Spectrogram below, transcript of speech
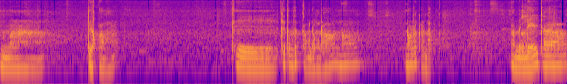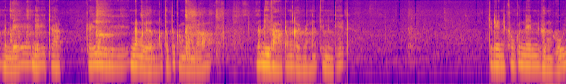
mà tuyệt vọng. Thì cái tâm thức cộng đồng đó nó nó rất là độc. Và mình để cho, mình để để cho cái năng lượng của tâm thức cộng đồng đó nó đi vào trong người mình thì mình chết. Cho nên không có nên gần gũi,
